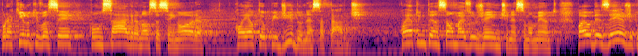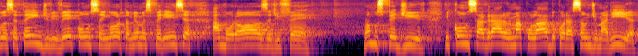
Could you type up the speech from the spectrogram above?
por aquilo que você consagra a Nossa Senhora. Qual é o teu pedido nessa tarde? Qual é a tua intenção mais urgente nesse momento? Qual é o desejo que você tem de viver com o Senhor também uma experiência amorosa de fé? Vamos pedir e consagrar ao Imaculado Coração de Maria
